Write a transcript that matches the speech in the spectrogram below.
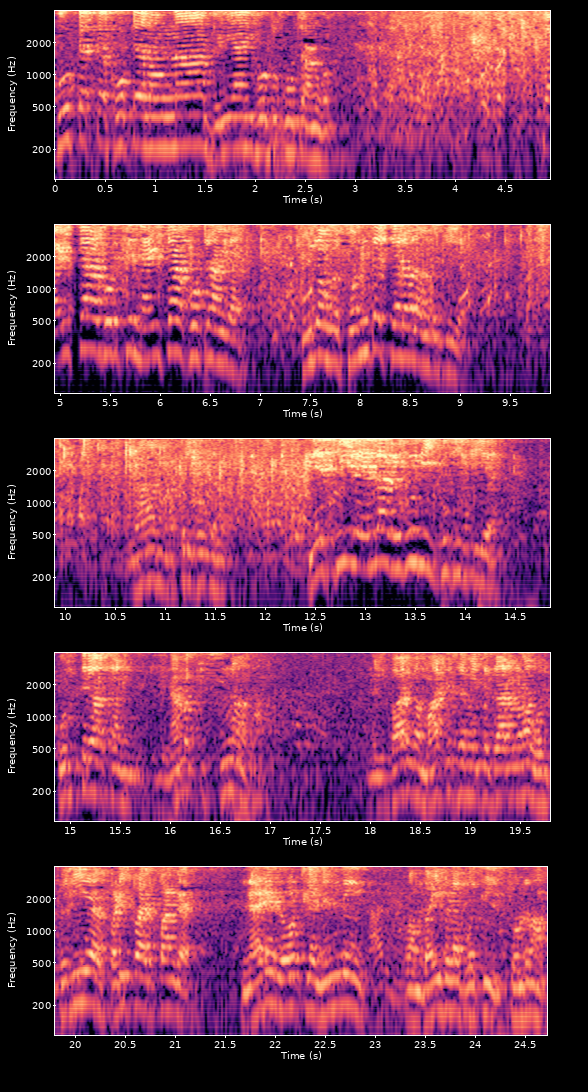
கூட்டத்தை கூட்டணும்னா பிரியாணி போட்டு கூட்டுறானுங்க பைசா கொடுத்து நைஸா கூட்டுறாங்க. இங்க உங்க சொந்த செலவில் வந்திருக்கீங்க யாரும் அப்படி கூட்டல நெற்றியில எல்லாம் விபூதி பூசியிருக்கீங்க உருத்திராக்கான் நமக்கு சின்னாதான் இன்னைக்கு பாருங்க மாற்று சமயத்துக்காரங்களாம் ஒரு பெரிய படிப்பா இருப்பாங்க. நடு ரோட்ல நின்று அவன் பைபிளை பற்றி சொல்றான்.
